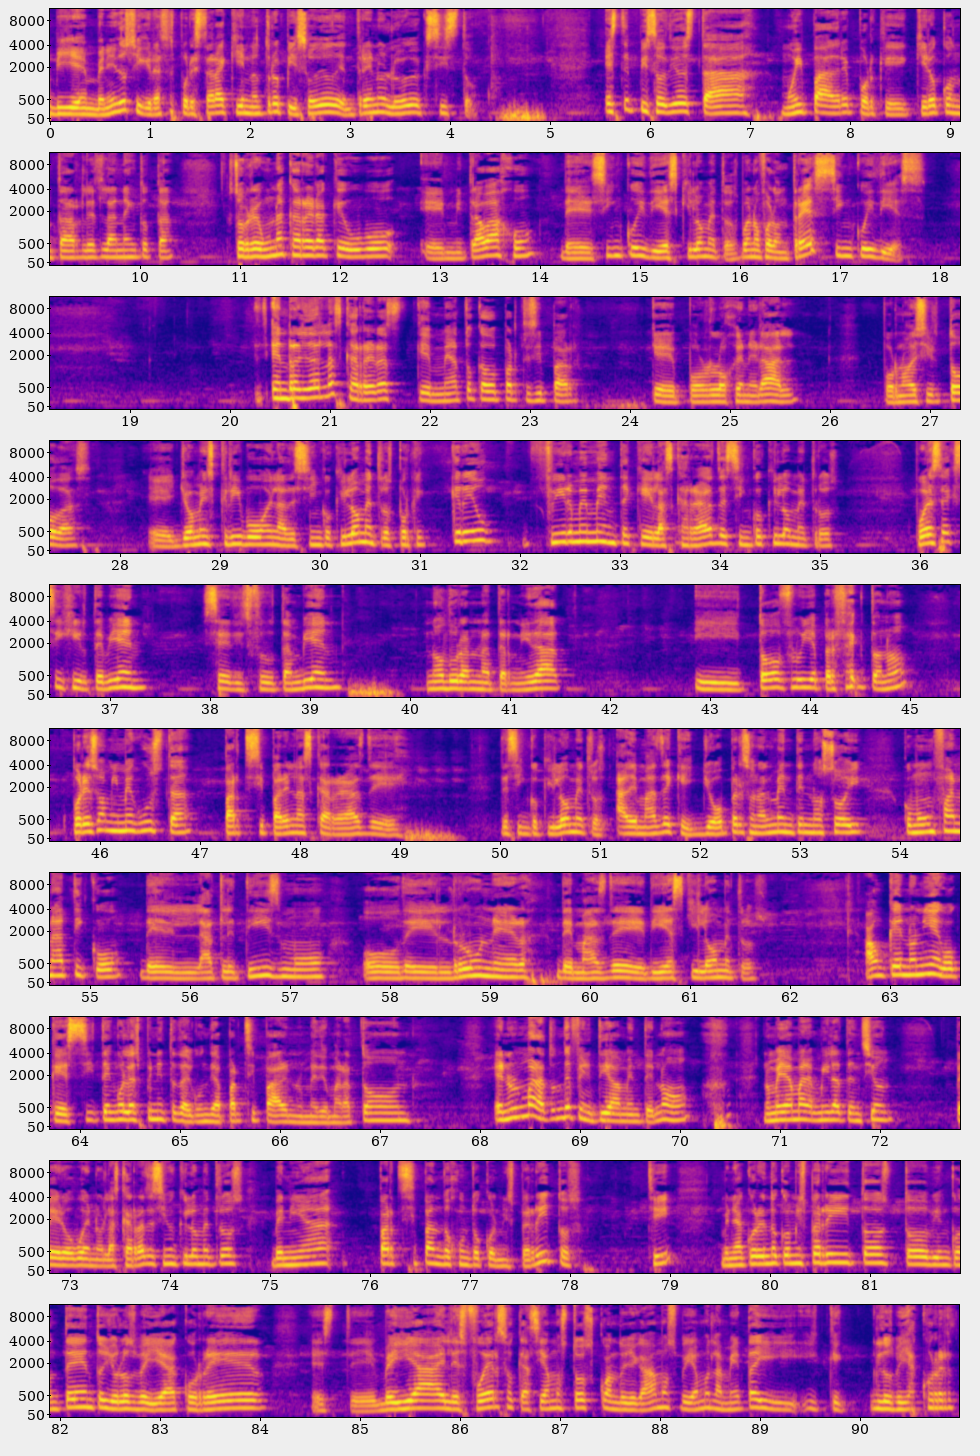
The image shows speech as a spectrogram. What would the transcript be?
Bienvenidos y gracias por estar aquí en otro episodio de Entreno Luego Existo. Este episodio está muy padre porque quiero contarles la anécdota sobre una carrera que hubo en mi trabajo de 5 y 10 kilómetros. Bueno, fueron 3, 5 y 10. En realidad las carreras que me ha tocado participar, que por lo general, por no decir todas, eh, yo me inscribo en la de 5 kilómetros porque creo firmemente que las carreras de 5 kilómetros puedes exigirte bien, se disfrutan bien, no duran una eternidad y todo fluye perfecto, ¿no? Por eso a mí me gusta participar en las carreras de, de 5 kilómetros, además de que yo personalmente no soy como un fanático del atletismo o del runner de más de 10 kilómetros. Aunque no niego que sí tengo la espinita de algún día participar en un medio maratón. En un maratón definitivamente no. No me llama a mí la atención. Pero bueno, las carreras de 5 kilómetros venía participando junto con mis perritos. ¿Sí? Venía corriendo con mis perritos, todos bien contentos. Yo los veía correr este, veía el esfuerzo que hacíamos todos cuando llegábamos, veíamos la meta y, que los veía correr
